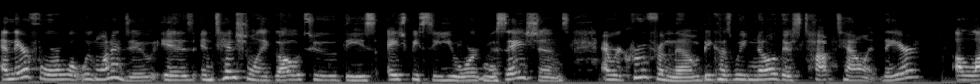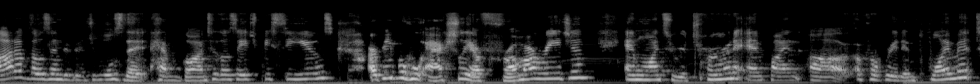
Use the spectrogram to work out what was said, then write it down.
And therefore, what we want to do is intentionally go to these HBCU organizations and recruit from them because we know there's top talent there. A lot of those individuals that have gone to those HBCUs are people who actually are from our region and want to return and find uh, appropriate employment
